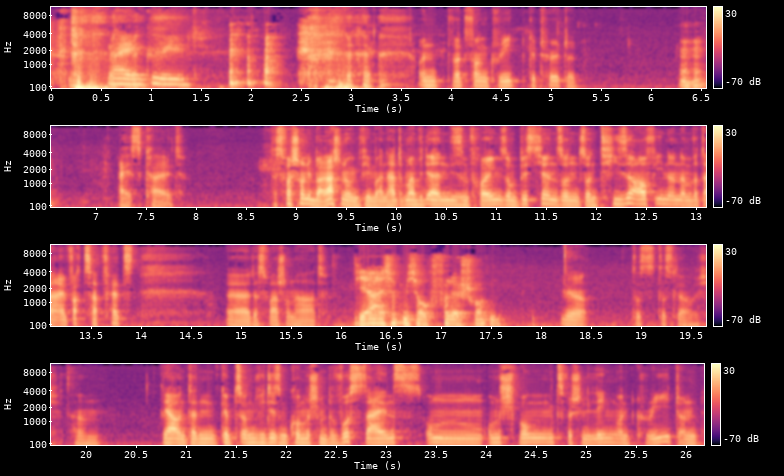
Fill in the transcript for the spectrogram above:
mein Greed. und wird von Greed getötet. Mhm. Eiskalt. Das war schon überraschend irgendwie. Man hatte mal wieder in diesen Folgen so ein bisschen so ein, so ein Teaser auf ihn und dann wird er einfach zerfetzt. Äh, das war schon hart. Ja, ich habe mich auch voll erschrocken. Ja, das, das glaube ich. Ähm, ja, und dann gibt es irgendwie diesen komischen Bewusstseinsumschwung zwischen Ling und Greed und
